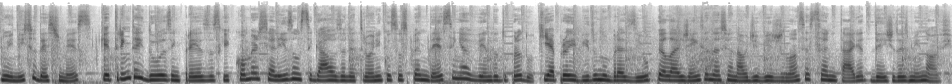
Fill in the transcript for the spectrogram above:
no início deste mês, que 32 empresas que comercializam cigarros eletrônicos suspendessem a venda do produto, que é proibido no Brasil pela Agência Nacional de Vigilância Sanitária desde 2009.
